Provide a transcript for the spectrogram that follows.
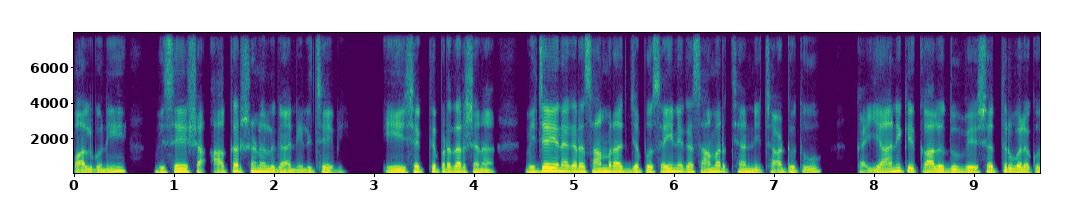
పాల్గొని విశేష ఆకర్షణలుగా నిలిచేవి. ఈ శక్తి ప్రదర్శన విజయనగర సామ్రాజ్యపు సైనిక సామర్థ్యాన్ని చాటుతూ కయ్యానికి కాలుదువ్వే శత్రువులకు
